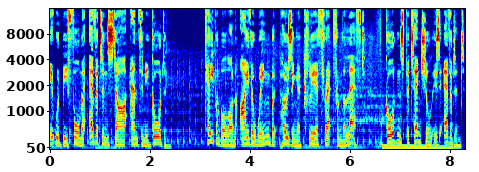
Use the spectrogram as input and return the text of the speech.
it would be former Everton star Anthony Gordon. Capable on either wing but posing a clear threat from the left, Gordon's potential is evident,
